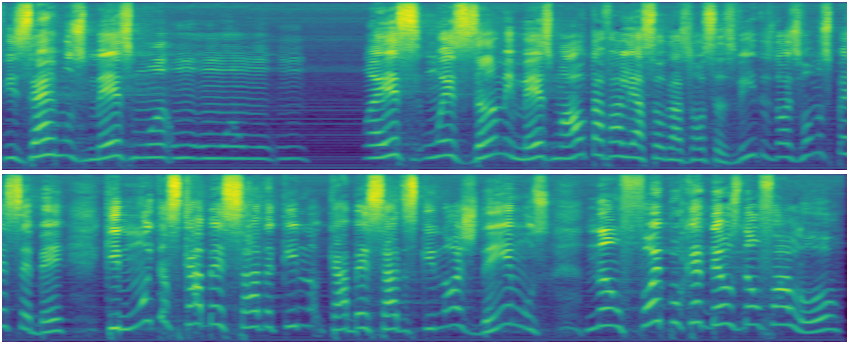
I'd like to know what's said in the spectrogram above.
fizermos mesmo um, um, um, um, exame mesmo, uma autoavaliação das nossas vidas, nós vamos perceber que muitas cabeçadas que, cabeçadas que nós demos não foi porque Deus não falou,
